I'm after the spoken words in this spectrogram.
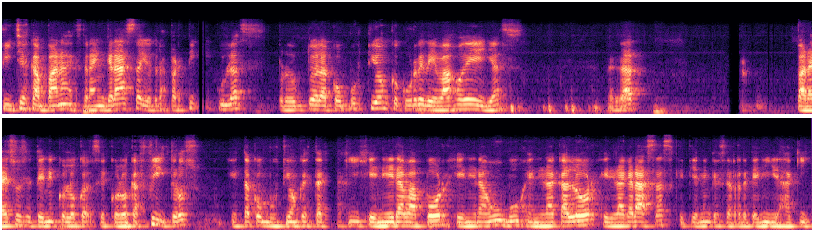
Dichas campanas extraen grasa y otras partículas, producto de la combustión que ocurre debajo de ellas, ¿verdad? Para eso se, tiene, se coloca filtros esta combustión que está aquí genera vapor, genera humo, genera calor, genera grasas que tienen que ser retenidas aquí.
